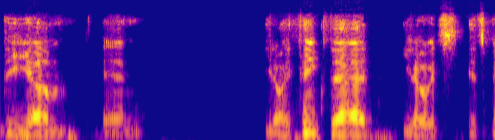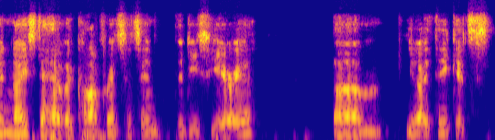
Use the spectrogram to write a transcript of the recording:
the um, and you know I think that you know it's it's been nice to have a conference that's in the DC area. Um, you know I think it's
